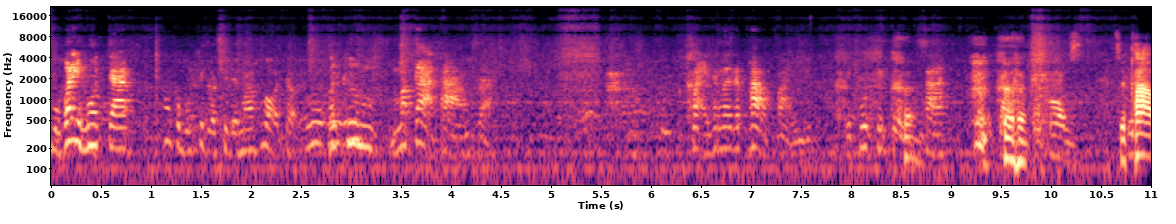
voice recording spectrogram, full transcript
บุกไม่ได้หัวจักเขากับบุคิดว่าสิได้มาพอเจ้าเออมันคือมากาทางซะไปทั้งนั้นจะพาไปไปพูดไปเกิดซะก่อนสิภาพ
